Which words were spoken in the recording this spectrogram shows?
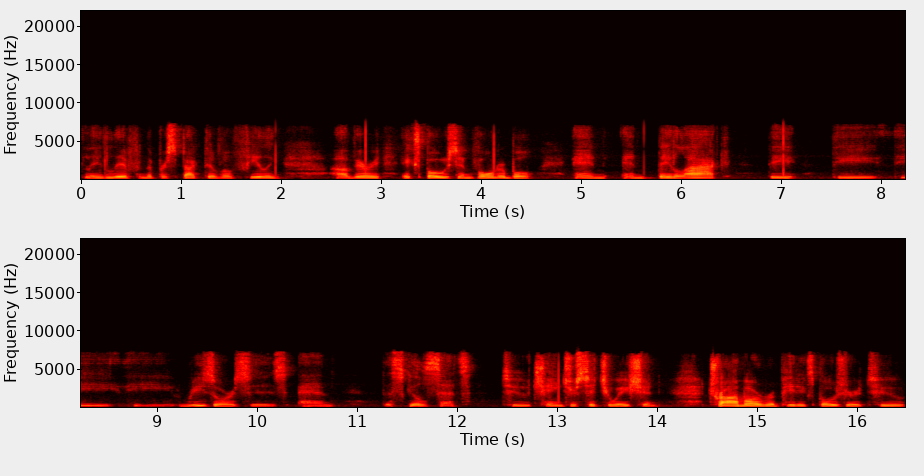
they live from the perspective of feeling uh, very exposed and vulnerable, and, and they lack the, the, the, the resources and the skill sets to change your situation. Trauma or repeat exposure to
